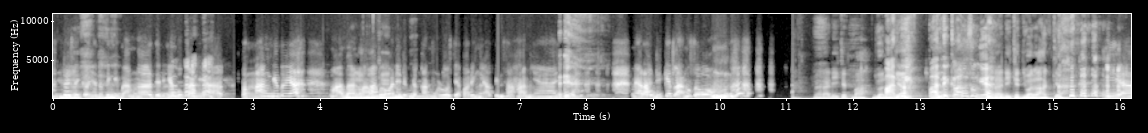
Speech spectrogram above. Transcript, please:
iya. risikonya tuh tinggi banget. Jadinya bukan ya tenang gitu ya, malah malah, malah bawaannya deg-degan mulu setiap hari ngeliatin sahamnya aja. Merah dikit langsung. Merah dikit bah jual panik, lagi ah. Panik langsung ya. Merah dikit jual lagi ah. iya.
